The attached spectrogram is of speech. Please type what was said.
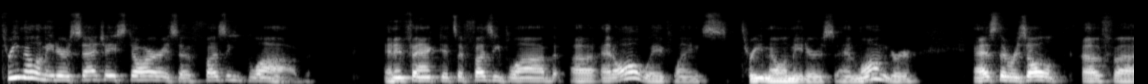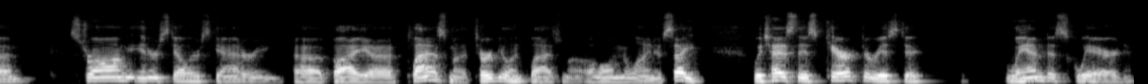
three millimeters, Sag star is a fuzzy blob. And in fact, it's a fuzzy blob uh, at all wavelengths, three millimeters and longer, as the result of um, strong interstellar scattering uh, by uh, plasma, turbulent plasma along the line of sight, which has this characteristic lambda squared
